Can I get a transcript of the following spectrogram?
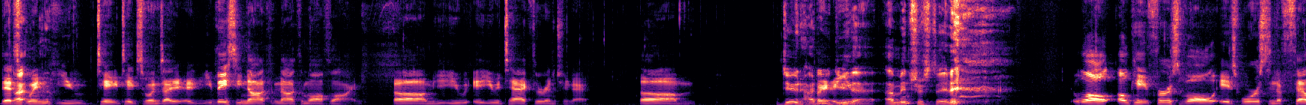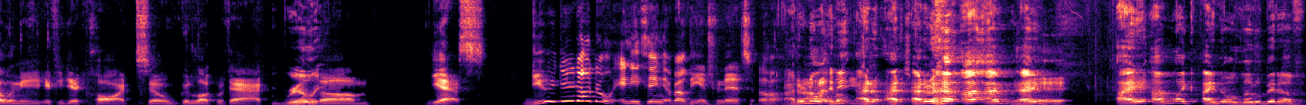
that's I, when you take take someone's you basically knock knock them offline um you you attack their internet um dude how do you do you, that I'm interested Well, okay, first of all, it's worse than a felony if you get caught. So good luck with that. Really? Um, yes. Do you, do you not know anything about the internet? Oh, I don't know I any. I don't. I, I don't. I, I'm. I, I I'm like I know a little bit of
